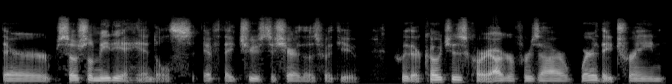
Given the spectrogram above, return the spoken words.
their social media handles, if they choose to share those with you, who their coaches, choreographers are, where they train,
